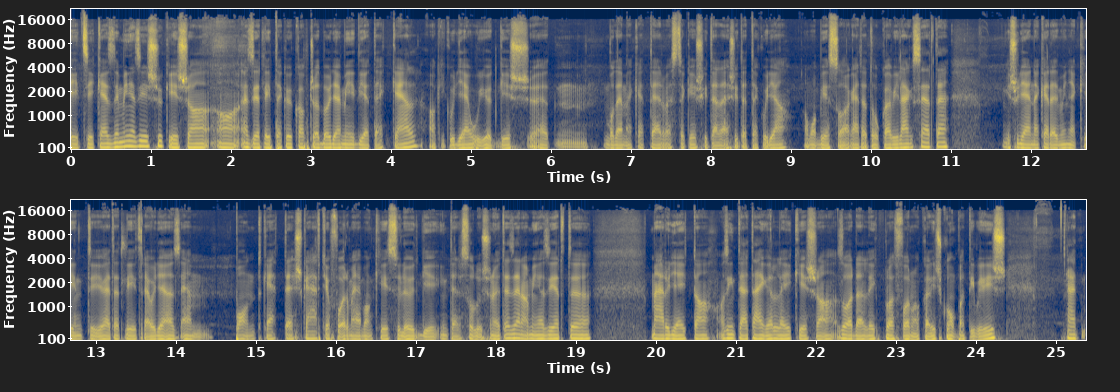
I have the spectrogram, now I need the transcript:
PC kezdeményezésük, és a, a, ezért léptek ők kapcsolatba ugye a Mediatekkel, akik ugye új 5G-s modemeket terveztek és hitelesítettek ugye a, mobil szolgáltatókkal világszerte, és ugye ennek eredményeként jöhetett létre ugye az M.2-es kártya formában készülő 5G Intersolution 5000, ami azért már ugye itt az Intel Tiger Lake és az Order Lake platformokkal is kompatibilis. Hát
